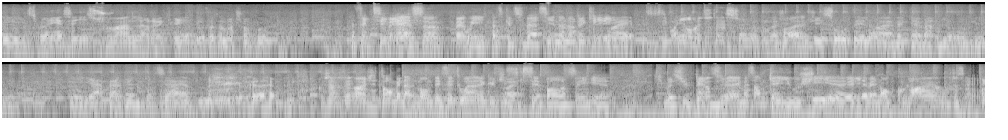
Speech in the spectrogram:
Et tu peux réessayer souvent de le recréer. Des fois, ça marche pas. Fait que c'est vrai, ça. Ben oui, parce que tu vas essayer de le recréer. Ouais, dis, voyons, mais j'étais sûr. Moi, j'ai- Ouais. j'ai sauté là avec un Mario. Puis, euh, il est apparu une tourtière, puis jamais. Ah, j'ai tombé dans le monde des étoiles, que qu'est-ce Ouais. qui s'est passé? Je me suis perdu. Il me semble que Yoshi, euh, il y avait une autre couleur, ou je sais pas.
